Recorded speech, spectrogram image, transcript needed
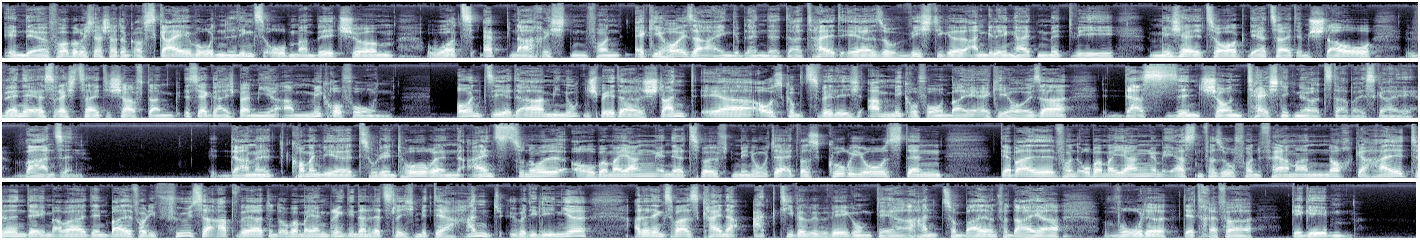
In der Vorberichterstattung auf Sky wurden links oben am Bildschirm WhatsApp-Nachrichten von Ecki Häuser eingeblendet. Da teilt er so wichtige Angelegenheiten mit wie Michael Zorg derzeit im Stau. Wenn er es rechtzeitig schafft, dann ist er gleich bei mir am Mikrofon. Und siehe da, Minuten später stand er auskunftswillig am Mikrofon bei Ecki Häuser. Das sind schon Technik-Nerds da bei Sky. Wahnsinn. Damit kommen wir zu den Toren. 1 zu 0 Aubameyang in der zwölften Minute. Etwas kurios, denn der Ball von Aubameyang im ersten Versuch von Fährmann noch gehalten, der ihm aber den Ball vor die Füße abwehrt und Aubameyang bringt ihn dann letztlich mit der Hand über die Linie. Allerdings war es keine aktive Bewegung der Hand zum Ball und von daher wurde der Treffer gegeben.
